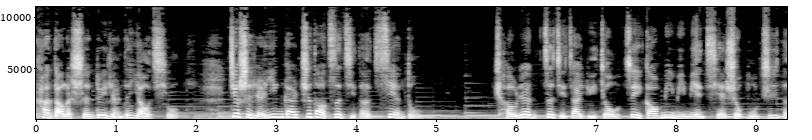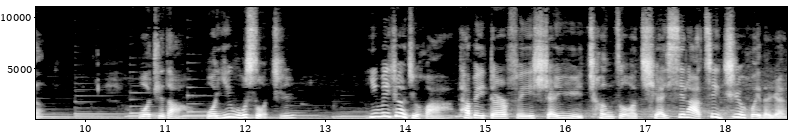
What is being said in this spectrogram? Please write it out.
看到了神对人的要求，就是人应该知道自己的限度，承认自己在宇宙最高秘密面前是无知的。我知道，我一无所知。因为这句话，他被德尔菲神谕称作全希腊最智慧的人。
